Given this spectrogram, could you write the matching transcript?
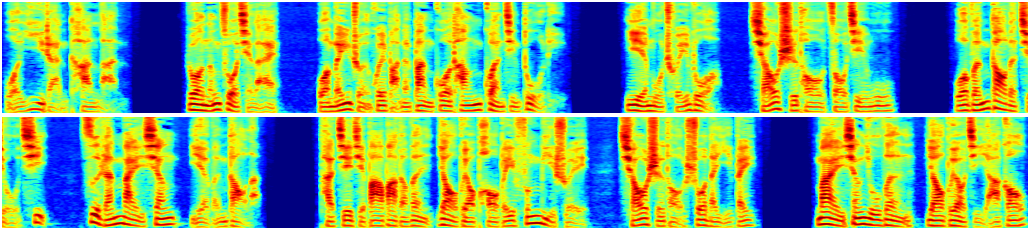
我依然贪婪。若能坐起来，我没准会把那半锅汤灌进肚里。夜幕垂落，乔石头走进屋，我闻到了酒气，自然麦香也闻到了。他结结巴巴地问：“要不要泡杯蜂蜜水？”乔石头说来一杯。麦香又问：“要不要挤牙膏？”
